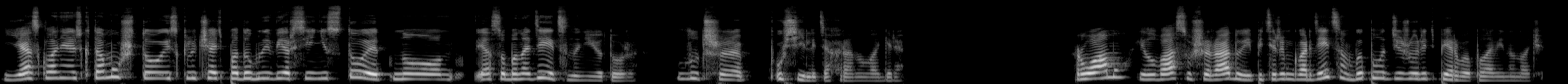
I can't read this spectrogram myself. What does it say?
Я склоняюсь к тому, что исключать подобные версии не стоит, но и особо надеяться на нее тоже. Лучше усилить охрану лагеря. Руаму, Илвасу, Шираду и пятерым гвардейцам выпало дежурить первую половину ночи.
